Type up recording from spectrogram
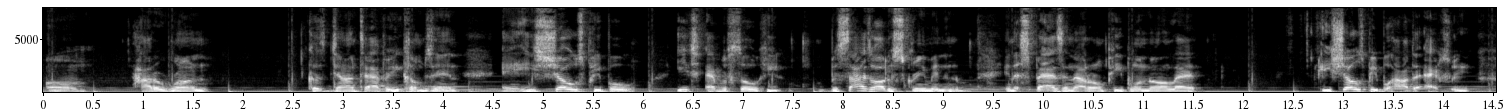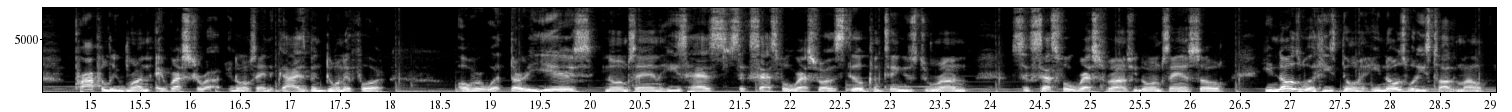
um how to run because John Taffer he comes in and he shows people each episode he besides all the screaming and the, and the spazzing out on people and all that he shows people how to actually properly run a restaurant. You know what i'm saying? The guy's been doing it for over what 30 years? You know what i'm saying? He's has successful restaurants still continues to run successful restaurants you know what i'm saying? So he knows what he's doing. He knows what he's talking about.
